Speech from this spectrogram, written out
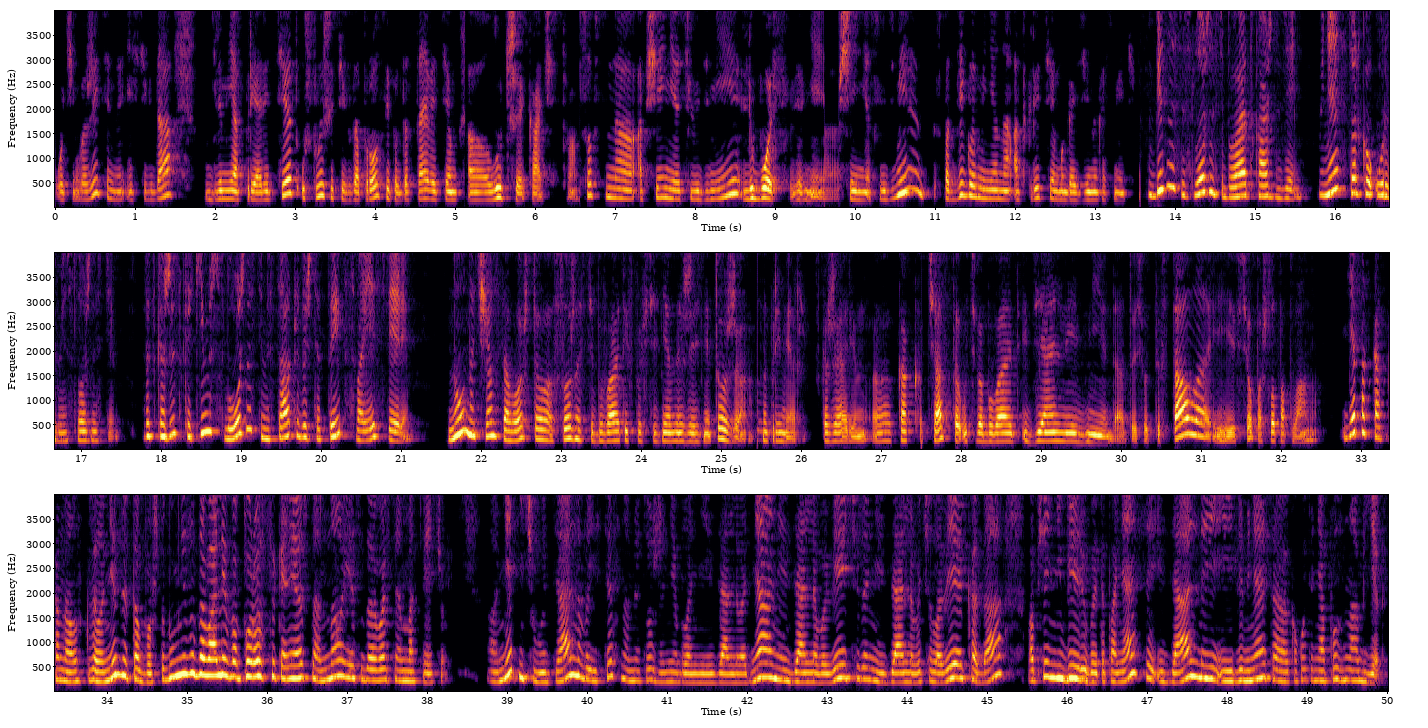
очень уважительно и всегда для меня в приоритет услышать их запросы и предоставить им э, лучшее качество. Собственно, общение с людьми, любовь, вернее, общение с людьми сподвигло меня на открытие магазина косметики. В бизнесе сложности бывают каждый день. Меняется только уровень сложности. Расскажи, с какими сложностями сталкиваешься ты в своей сфере? Ну, начнем с того, что сложности бывают и в повседневной жизни тоже. Например, скажи, Арин, э, как часто у тебя бывают идеальные дни, да? То есть вот ты встала, и все пошло по плану. Я подкаст-канал открыла не для того, чтобы мне задавали вопросы, конечно, но я с удовольствием отвечу. А, нет ничего идеального, естественно, у меня тоже не было ни идеального дня, ни идеального вечера, ни идеального человека, да. Вообще не верю в это понятие идеальный, и для меня это какой-то неопознанный объект.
